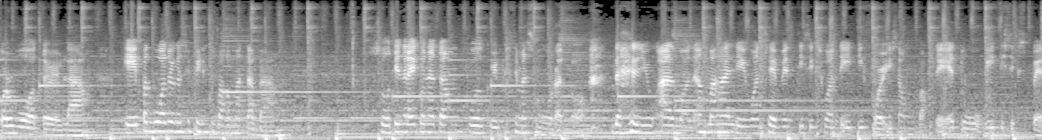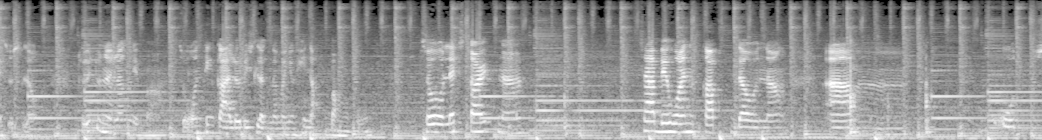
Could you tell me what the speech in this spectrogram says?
or water lang. Eh, pag water kasi feeling ko baka matabang. So, tinry ko na itong full cream kasi mas mura to. Dahil yung almond, ang mahal eh, 176, 184 isang box. Eh, ito, 86 pesos lang. So, ito na lang, di ba? So, unting calories lang naman yung hinakbang ko. So, let's start na. Sabi, 1 cup daw ng um, oats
